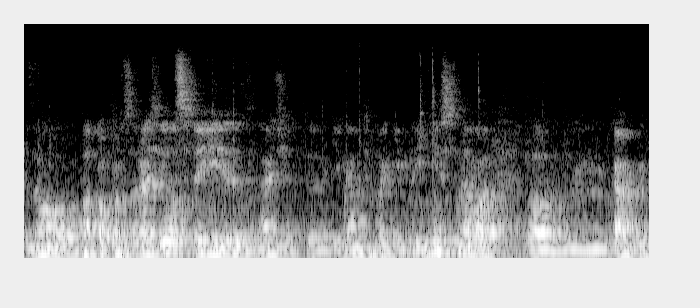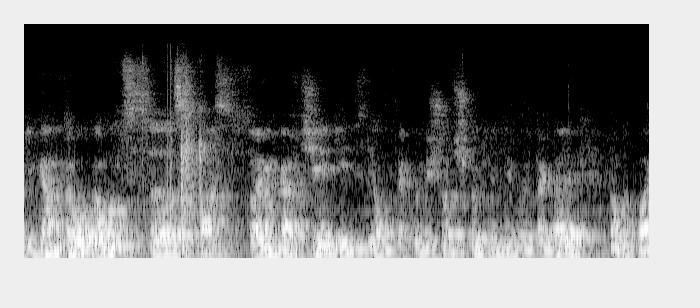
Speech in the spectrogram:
но потоп разразился, и, значит, гиганты погибли. Единственного, эм, как бы, гиганта Ога, он спас в своем ковчеге и сделал такую решеточку для него и так далее. Ну, вот по,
